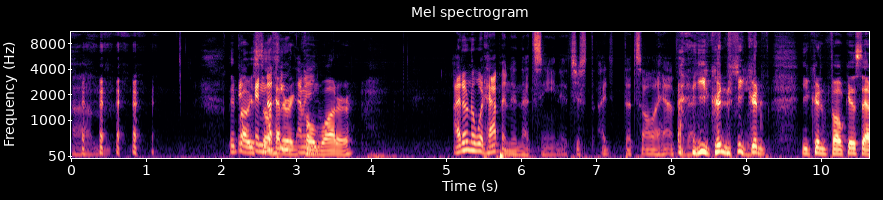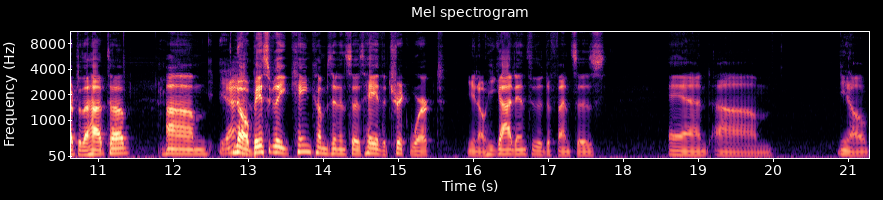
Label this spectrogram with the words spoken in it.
Um, They probably and still had her in I cold mean- water. I don't know what happened in that scene. It's just I, that's all I have. For that you couldn't. You couldn't. You couldn't focus after the hot tub. Um, Yeah. No, basically, Kane comes in and says, "Hey, the trick worked. You know, he got into the defenses, and um, you know,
